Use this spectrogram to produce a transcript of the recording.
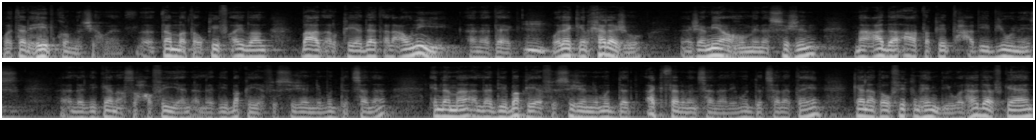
وترهيب قرنة شهوان تم توقيف أيضا بعض القيادات العونية آنذاك ولكن خرجوا جميعهم من السجن ما عدا أعتقد حبيب يونس الذي كان صحفيا الذي بقي في السجن لمدة سنة. إنما الذي بقي في السجن لمدة أكثر من سنة لمدة سنتين كان توفيق الهندي والهدف كان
